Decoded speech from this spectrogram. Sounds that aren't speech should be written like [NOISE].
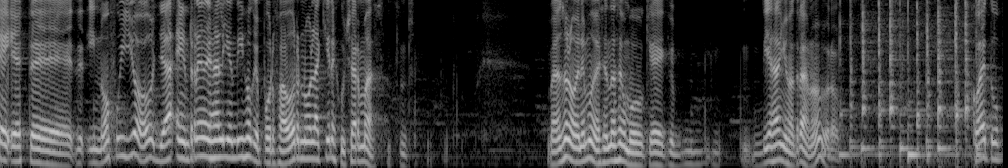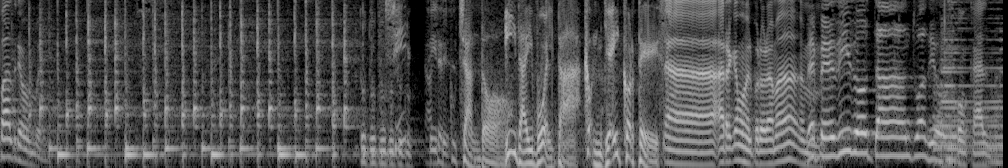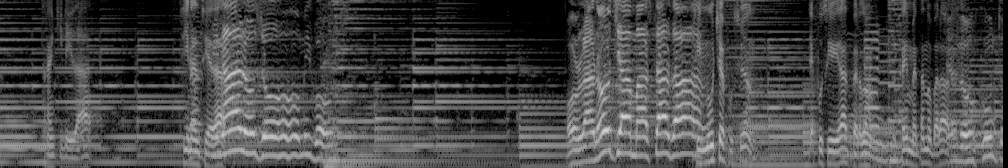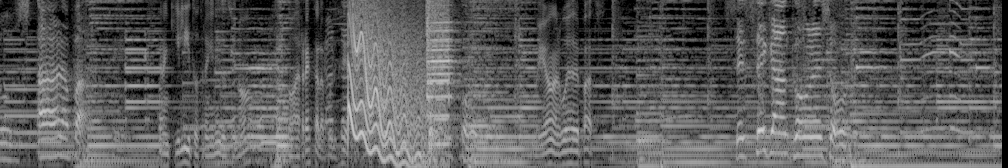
Ey, este, y no fui yo, ya en redes alguien dijo que por favor no la quiere escuchar más. Bueno, eso lo venimos diciendo hace como que, que 10 años atrás, ¿no? Pero. ¿Cuál tu patria, hombre? Sí. escuchando Ida y Vuelta con Jay Cortés. Ah, arrancamos el programa mm, Le he pedido tanto a Dios. con calma, tranquilidad, sin Al ansiedad. final oyó mi voz. Por la noche a más tardar. Sin mucha efusión. Efusividad, perdón. Estoy inventando palabras. Yendo juntos a la paz. Tranquilitos, tranquilitos, si no, nos arresta la policía. Nos llevan al juez de paz. Se secan con el sol.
